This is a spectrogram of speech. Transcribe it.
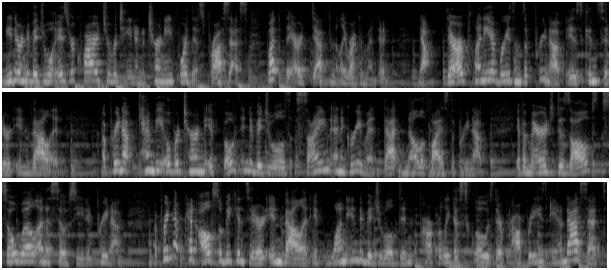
Neither individual is required to retain an attorney for this process, but they are definitely recommended. Now, there are plenty of reasons a prenup is considered invalid. A prenup can be overturned if both individuals sign an agreement that nullifies the prenup. If a marriage dissolves, so will an associated prenup. A prenup can also be considered invalid if one individual didn't properly disclose their properties and assets,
